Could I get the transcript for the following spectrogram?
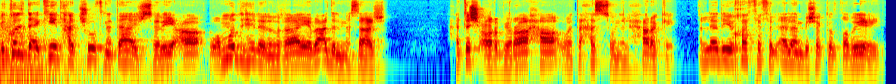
بكل تأكيد حتشوف نتائج سريعة ومذهلة للغاية بعد المساج. حتشعر براحة وتحسن الحركة الذي يخفف الألم بشكل طبيعي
